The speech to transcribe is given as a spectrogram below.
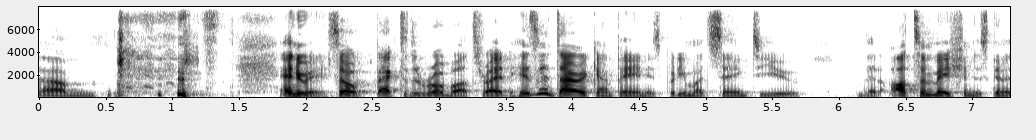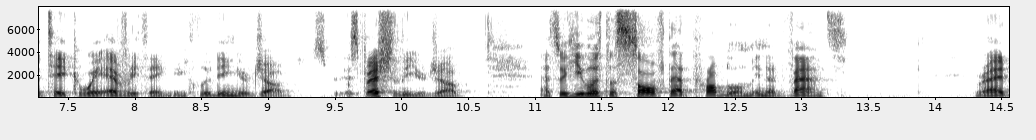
Um, anyway, so back to the robots, right? His entire campaign is pretty much saying to you that automation is going to take away everything, including your job, especially your job. And so he wants to solve that problem in advance, right?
